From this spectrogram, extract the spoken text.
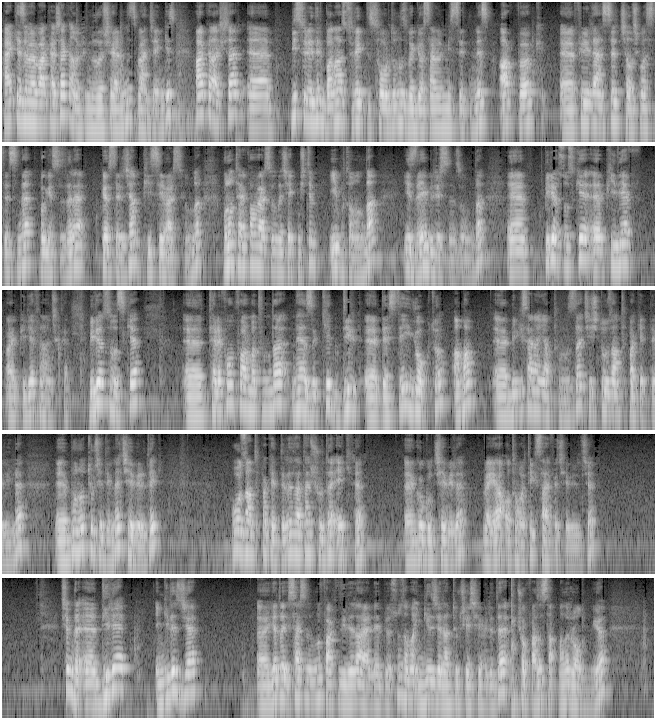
Herkese merhaba arkadaşlar kanalıma hepiniz hoş geldiniz. Ben Cengiz. Arkadaşlar e, bir süredir bana sürekli sorduğunuz ve göstermemi istediğiniz Upwork e, Freelancer çalışma sitesini bugün sizlere göstereceğim. PC versiyonunu. Bunun telefon versiyonunu da çekmiştim. i butonundan izleyebilirsiniz onu da. E, biliyorsunuz ki PDF ay PDF falan çıktı. Biliyorsunuz ki telefon formatında ne yazık ki dil desteği yoktu ama e, bilgisayardan yaptığımızda çeşitli uzantı paketleriyle e, bunu Türkçe diline çevirdik. Bu uzantı paketleri zaten şurada ekle. E, Google çeviri veya otomatik sayfa çevirici. Şimdi e, dili İngilizce e, ya da isterseniz bunu farklı dillere ayarlayabiliyorsunuz ama İngilizceden Türkçe'ye çeviride çok fazla sapmalar olmuyor.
